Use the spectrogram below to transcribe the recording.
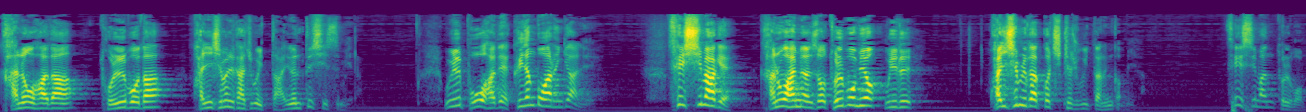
간호하다, 돌보다, 관심을 가지고 있다 이런 뜻이 있습니다. 우리를 보호하되 그냥 보호하는 게 아니에요. 세심하게 간호하면서 돌보며 우리를 관심을 갖고 지켜주고 있다는 겁니다. 세심한 돌봄.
